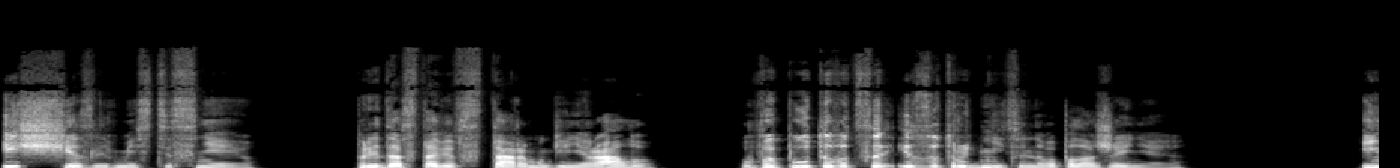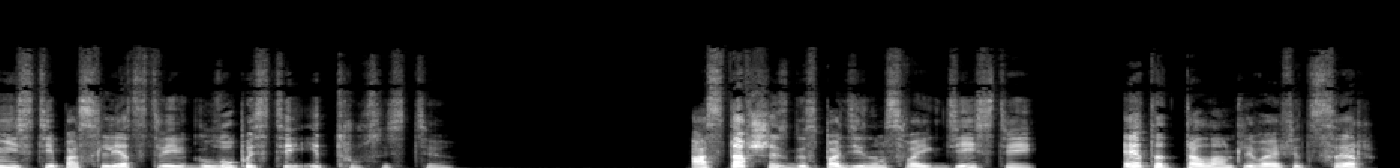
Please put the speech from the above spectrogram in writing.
исчезли вместе с нею, предоставив старому генералу выпутываться из затруднительного положения и нести последствия их глупости и трусости. Оставшись господином своих действий, этот талантливый офицер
